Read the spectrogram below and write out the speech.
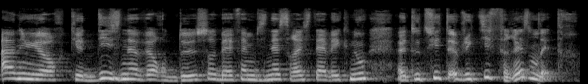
à New York, 19h02 sur BFM Business. Restez avec nous. Euh, tout de suite, objectif, raison d'être.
